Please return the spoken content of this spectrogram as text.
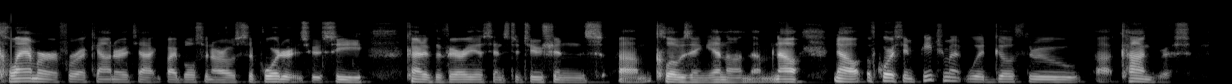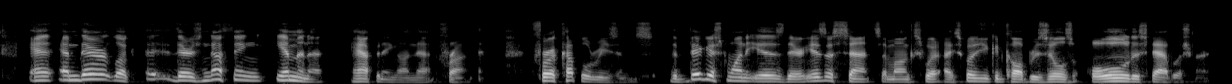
clamor for a counterattack by Bolsonaro's supporters who see kind of the various institutions um, closing in on them. Now, now of course, impeachment would go through uh, Congress, and and there, look, uh, there's nothing imminent happening on that front for a couple reasons. The biggest one is there is a sense amongst what I suppose you could call Brazil's old establishment.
